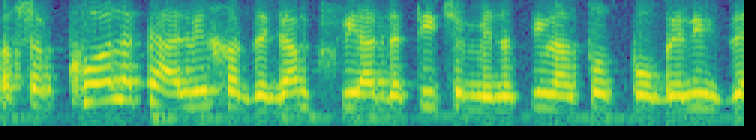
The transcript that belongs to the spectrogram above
ועכשיו כל התהליך הזה, גם כפייה דתית שמנסים לעשות פה, בין אם זה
